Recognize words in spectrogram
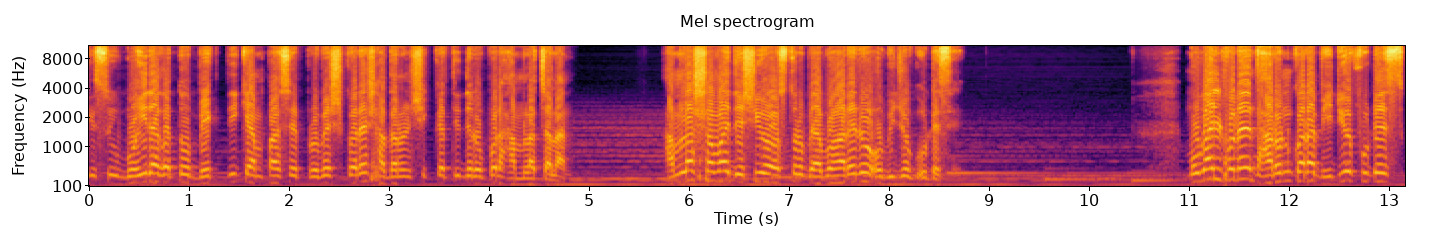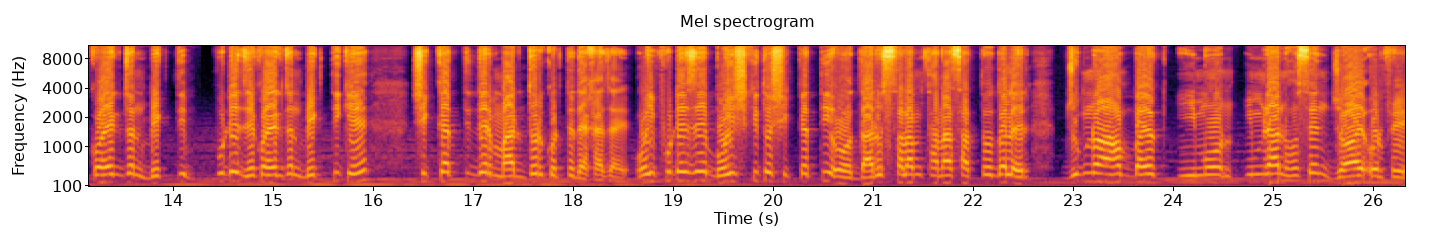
কিছু বহিরাগত ব্যক্তি ক্যাম্পাসে প্রবেশ করে সাধারণ শিক্ষার্থীদের ওপর হামলা চালান। হামলার সময় দেশীয় অস্ত্র ব্যবহারেরও অভিযোগ উঠেছে। মোবাইল ফোনে ধারণ করা ভিডিও ফুটেজ কয়েকজন ব্যক্তি ফুটেজে কয়েকজন ব্যক্তিকে শিক্ষার্থীদের মারধর করতে দেখা যায়। ওই ফুটেজে বহিষ্কৃত শিক্ষার্থী ও দারুসালাম থানা ছাত্র দলের যুগ্ম আহ্বায়ক ইমন ইমরান হোসেন জয় ওরফে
